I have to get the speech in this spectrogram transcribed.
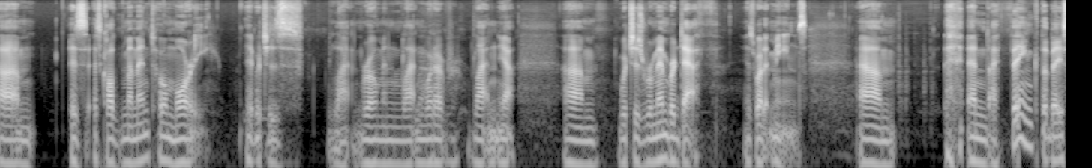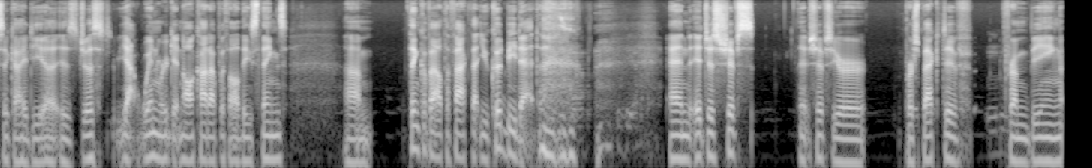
um, is it's called memento mori, which is Latin, Roman, Latin, whatever, Latin, yeah, um, which is remember death, is what it means. Um, and I think the basic idea is just yeah, when we're getting all caught up with all these things. Um, think about the fact that you could be dead. And it just shifts it shifts your perspective from being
